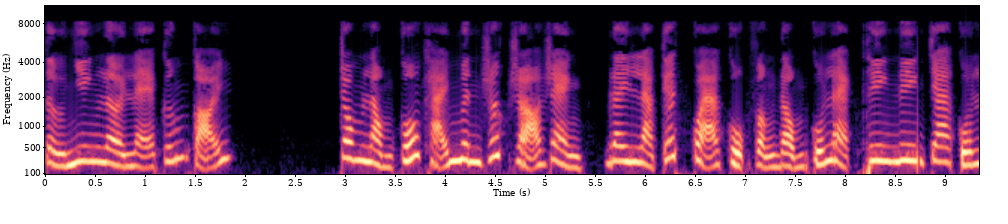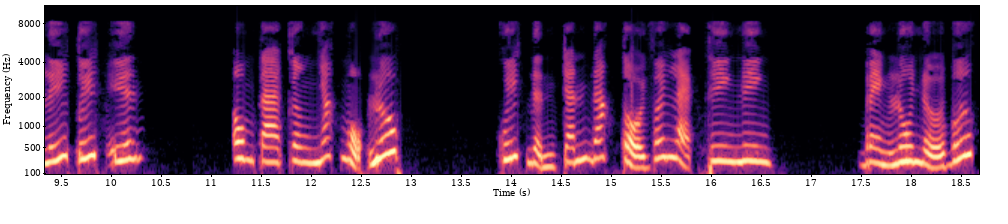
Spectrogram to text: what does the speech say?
Tự nhiên lời lẽ cứng cỏi. Trong lòng Cố Khải Minh rất rõ ràng, đây là kết quả cuộc vận động của Lạc Thiên Niên cha của Lý Tuyết Yến. Ông ta cân nhắc một lúc. Quyết định tránh đắc tội với Lạc Thiên Niên. Bèn lui nửa bước.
